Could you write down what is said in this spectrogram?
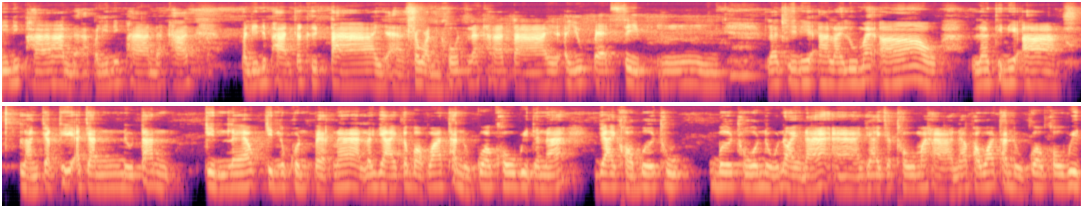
รินิพานอ่าปรินิพานนะคะ ปรินิพพานก็คือตายอ่าสวรรคตนะคะ ตายอายุ 80อืมแล้วทีนี้อะไรรู้ไหมอ้าวแล้วทีนี้อา หลังจากที่อาจารย์นิวตัน กินแล้วกินกับคนแปลกหน้า แล้วยายก็บอกว่าถ้าหนูกลัวโควิดนะยายขอเบอร์ทรเบอร์โทรหนูหน่อยนะอ่ายายจะโทรมาหานะ เพราะว่าถ้าหนูกลัวโควิด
